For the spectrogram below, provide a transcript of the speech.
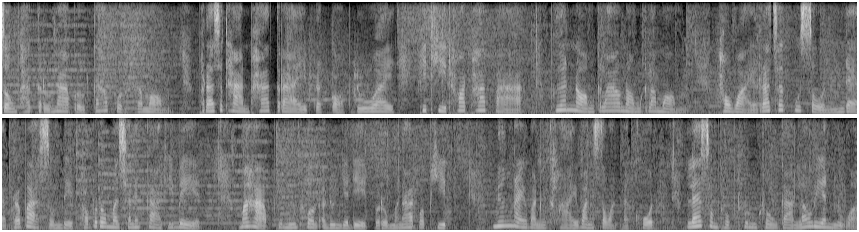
ทรงพระกรุณาโปรดเกล้าโปรดกระหม่อม พระราชทานผ้าไตรประกอบด้วย พิธีทอดผ้าป่า เพื่อน้อมเกล้าน้อมกระหม่อม ถวายราชกุศลแด่พระบาทสมเด็จพระบรมชนกาธิเบศรมหาภูมิพลอดุลยเดชบรมนาถบพิตรเนื่องในวันคล้ายวันสวรรคต และสมทบทุนโครงการเล่าเรียนหลวง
